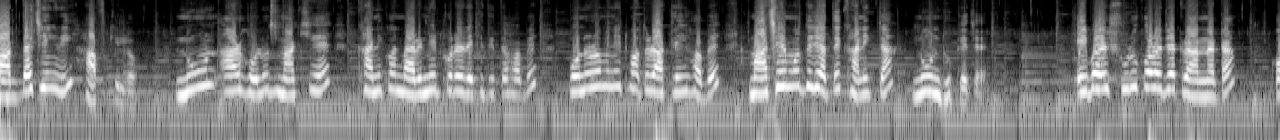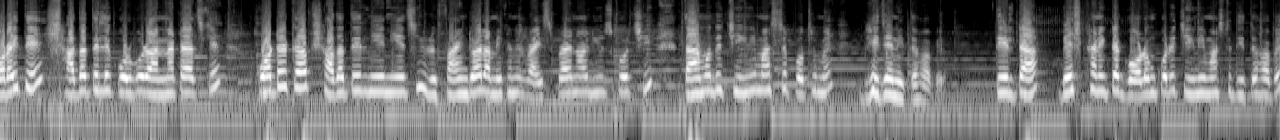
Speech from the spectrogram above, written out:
বাগদা চিংড়ি হাফ কিলো। নুন আর হলুদ মাখিয়ে খানিকক্ষণ ম্যারিনেট করে রেখে দিতে হবে। পনেরো মিনিট মতো রাখলেই হবে। মাছের মধ্যে যাতে খানিকটা নুন ঢুকে যায়। এইবারে শুরু করা যাক রান্নাটা। কড়াইতে সাদা তেলে করব রান্নাটা আজকে। কোয়ার্টার কাপ সাদা তেল নিয়ে নিয়েছি রিফাইন্ড অয়েল আমি এখানে রাইস ব্রাইন অয়েল ইউজ করছি। তার মধ্যে চিংড়ি মাছটা প্রথমে ভেজে নিতে হবে। তেলটা বেশ খানিকটা গরম করে চিংড়ি মাছটা দিতে হবে।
